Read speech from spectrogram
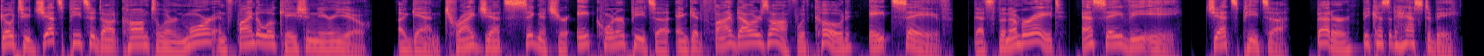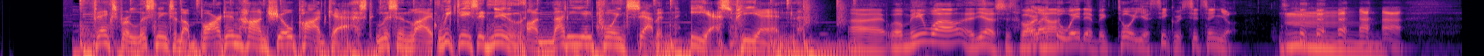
Go to jetspizza.com to learn more and find a location near you. Again, try Jet's signature eight corner pizza and get $5 off with code 8SAVE. That's the number eight, S A V E. Jet's Pizza. Better because it has to be. Thanks for listening to the Barton and Hahn Show podcast. Listen live weekdays at noon on 98.7 ESPN. All right. Well, meanwhile, uh, yes, it's Barton I like Hunt. the way that Victoria's Secret sits in your.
